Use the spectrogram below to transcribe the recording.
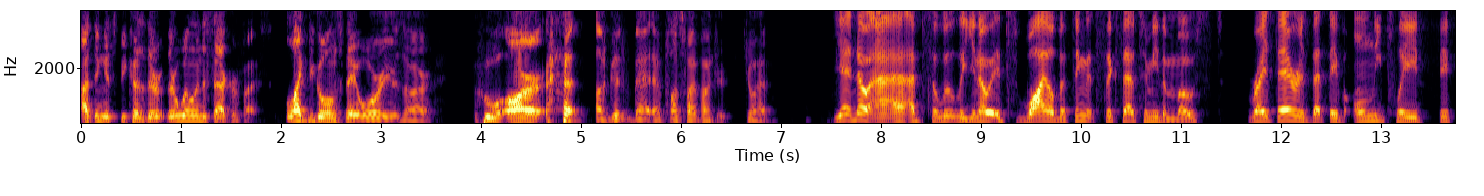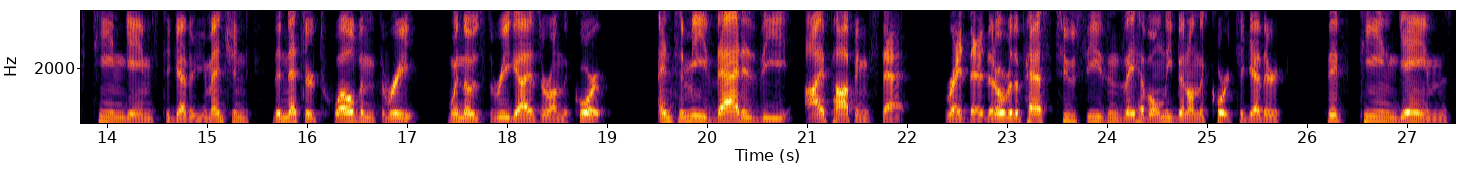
I think it's because they're they're willing to sacrifice, like the Golden State Warriors are, who are a good bet at plus 500. Go ahead. Yeah, no, absolutely. You know, it's wild. The thing that sticks out to me the most right there is that they've only played 15 games together. You mentioned the Nets are 12 and 3 when those three guys are on the court. And to me, that is the eye popping stat right there that over the past two seasons, they have only been on the court together 15 games.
